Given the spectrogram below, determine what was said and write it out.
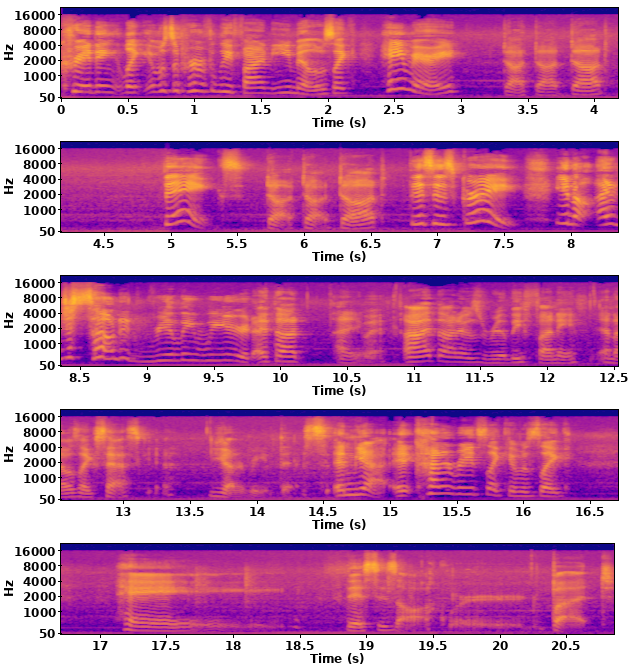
creating like it was a perfectly fine email. It was like, "Hey Mary, dot dot dot, thanks, dot dot dot. This is great." You know, it just sounded really weird. I thought anyway, I thought it was really funny, and I was like, Saskia, you gotta read this. And yeah, it kind of reads like it was like, "Hey, this is awkward, but."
